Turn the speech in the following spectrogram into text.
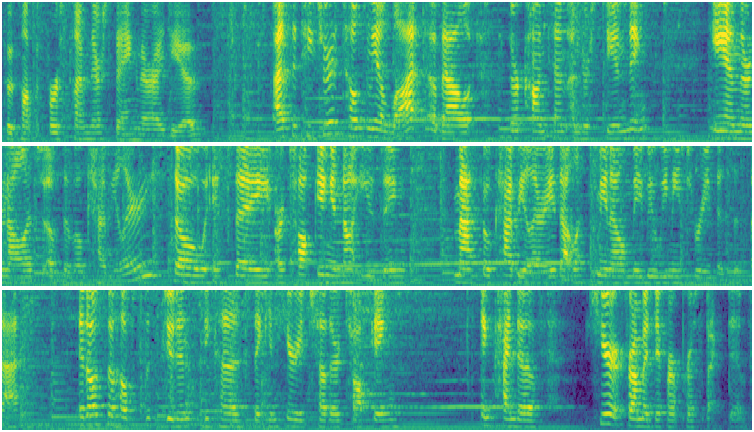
So it's not the first time they're saying their ideas. As a teacher, it tells me a lot about their content understanding and their knowledge of the vocabulary. So if they are talking and not using math vocabulary, that lets me know maybe we need to revisit that. It also helps the students because they can hear each other talking and kind of hear it from a different perspective.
